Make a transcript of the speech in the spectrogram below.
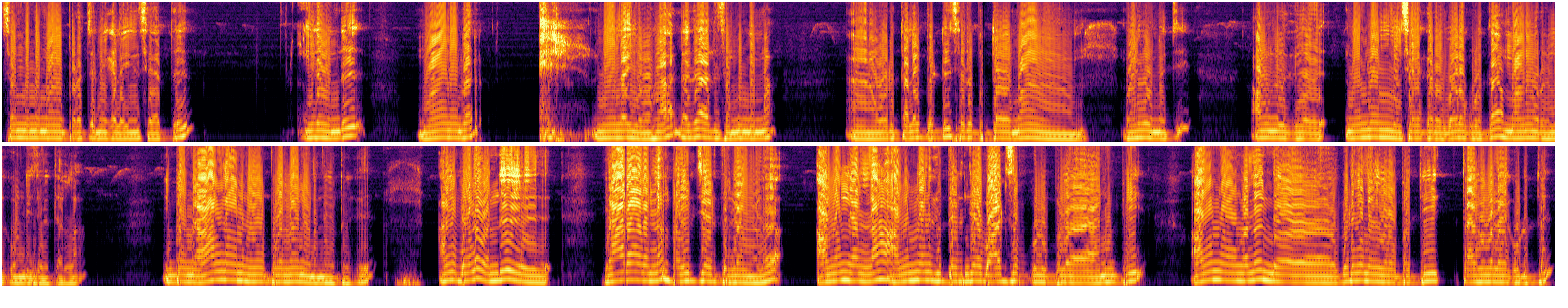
சம்பந்தமான பிரச்சனைகளையும் சேர்த்து இதை வந்து மாணவர் மேல யோகா அல்லது அது சம்பந்தமாக ஒரு தலைப்பட்டு சிறு புத்தகமாக வடிவமைச்சு அவங்களுக்கு நெல்வேலியில் சேர்க்குற போல கொடுத்தா மாணவர்களுக்கு கொண்டு சேர்த்துடலாம் இப்போ இந்த ஆன்லைன் வகுப்புகள்லாம் நடந்துகிட்டு இருக்குது அதுபோல் வந்து யாரெல்லாம் பயிற்சி எடுத்துருக்காங்களோ அவங்கெல்லாம் அவங்களுக்கு தெரிஞ்ச வாட்ஸ்அப் குரூப்பில் அனுப்பி அவங்க அவங்களும் இந்த விடுதலைகளை பற்றி தகவலை கொடுத்து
